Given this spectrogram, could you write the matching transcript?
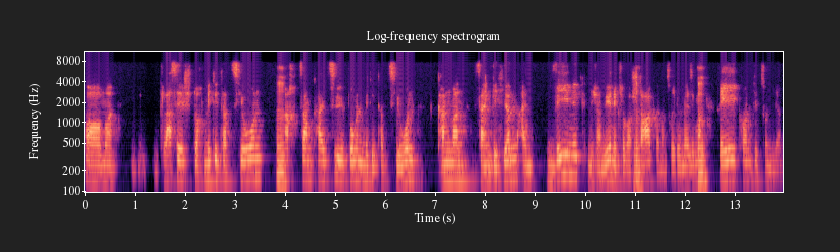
ähm, klassisch durch Meditation, mhm. Achtsamkeitsübungen, Meditation kann man sein Gehirn ein wenig, nicht ein wenig, sogar mhm. stark, wenn man es regelmäßig macht, rekonditionieren.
